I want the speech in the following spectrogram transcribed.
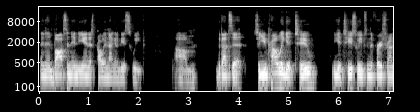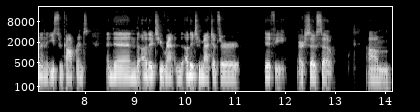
and then Boston, Indiana is probably not going to be a sweep. Um, but that's it. So you probably get two. You get two sweeps in the first round in the Eastern Conference, and then the other two ra- the other two matchups are iffy or so so. Um,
